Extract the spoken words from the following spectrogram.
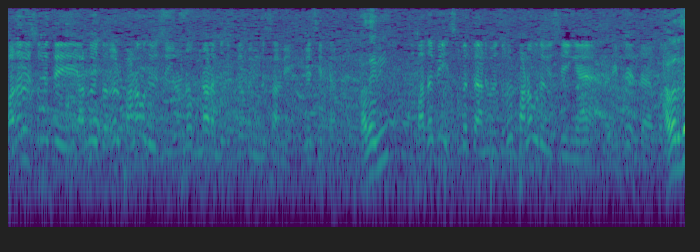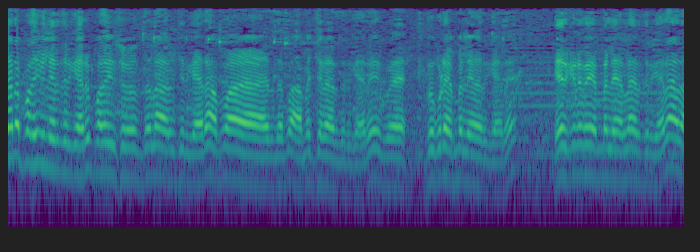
பதவி சுகத்தை பதவி? பதவி சுகத்தை அனுபவித்தவர்கள் பண உதவி செய்யுங்க அப்படின்ட்டு இந்த அவர் தானே பதவியில் இருந்திருக்காரு பதவி சுகத்தெல்லாம் அமைச்சிருக்காரு அம்மா இருந்தப்ப அமைச்சரா இருந்திருக்காரு இப்ப இப்ப கூட எம்எல்ஏ இருக்காரு ஏற்கனவே எம்எல்ஏ எல்லாம் இருந்திருக்காரு அது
